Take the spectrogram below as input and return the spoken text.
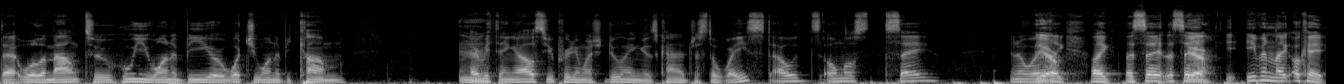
that will amount to who you want to be or what you want to become, Mm. everything else you're pretty much doing is kind of just a waste, I would almost say. In a way, Yeah. like like let's say let's say Yeah. even like okay,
